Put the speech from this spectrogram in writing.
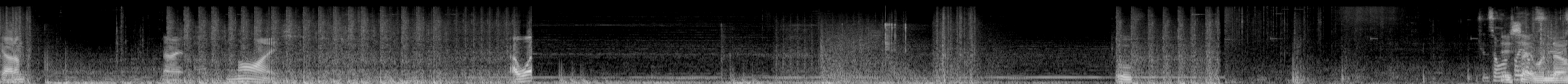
Got him. Nice. Nice. I want. oof. Can someone They play set window.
